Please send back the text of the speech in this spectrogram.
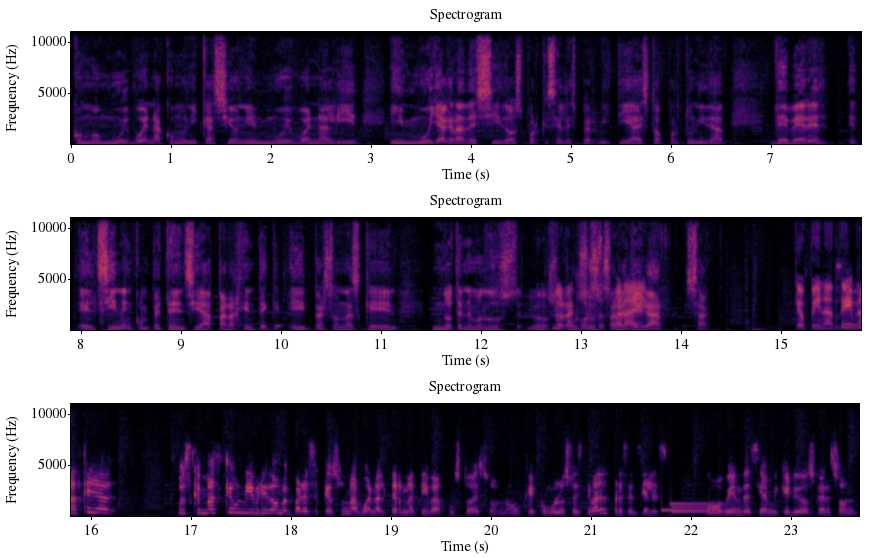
como muy buena comunicación y muy buena lead y muy agradecidos porque se les permitía esta oportunidad de ver el, el- el cine en competencia para gente que- y personas que no tenemos los, los Los recursos, recursos para, para ir. llegar. Exacto. ¿Qué opinas, sí, Linda? más que ya, pues que más que un híbrido me parece que es una buena alternativa, justo eso, ¿no? Que como los festivales presenciales, como bien decía mi querido Oscar, son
